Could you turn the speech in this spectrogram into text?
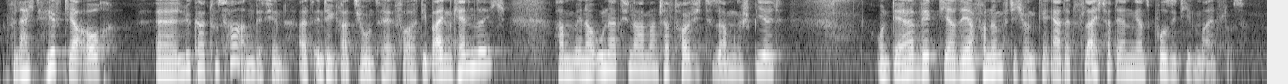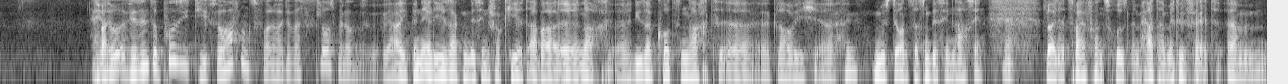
Und vielleicht hilft ja auch äh, Lucas Toussaint ein bisschen als Integrationshelfer. Die beiden kennen sich, haben in der U-Nationalmannschaft häufig zusammengespielt und der wirkt ja sehr vernünftig und geerdet. Vielleicht hat er einen ganz positiven Einfluss. Also, wir sind so positiv, so hoffnungsvoll heute. Was ist los mit uns? Ja, ich bin ehrlich gesagt ein bisschen schockiert, aber äh, nach äh, dieser kurzen Nacht, äh, glaube ich, äh, müsst ihr uns das ein bisschen nachsehen. Ja. Leute, zwei Franzosen im härter Mittelfeld, ähm,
